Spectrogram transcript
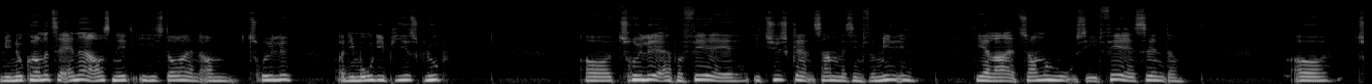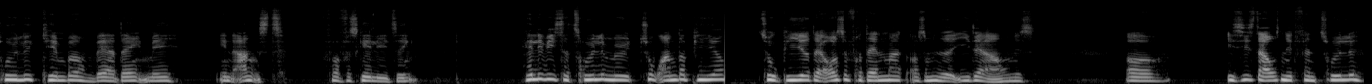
Vi er nu kommet til andet afsnit i historien om Trylle og de modige pigers klub. Og Trylle er på ferie i Tyskland sammen med sin familie. De har lejet et sommerhus i et feriecenter. Og Trylle kæmper hver dag med en angst for forskellige ting. Heldigvis har Trylle mødt to andre piger. To piger, der er også fra Danmark, og som hedder Ida og Agnes. Og i sidste afsnit fandt Trylle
